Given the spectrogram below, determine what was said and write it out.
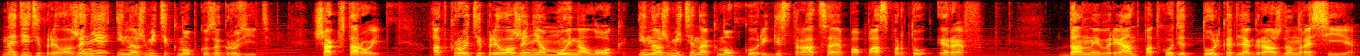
Найдите приложение и нажмите кнопку «Загрузить». Шаг второй. Откройте приложение «Мой налог» и нажмите на кнопку «Регистрация по паспорту РФ». Данный вариант подходит только для граждан России.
